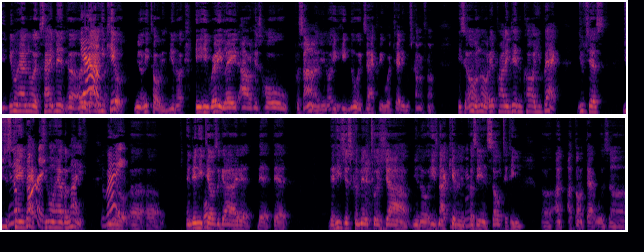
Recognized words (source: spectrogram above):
you don't have no excitement. Uh, yeah. The guy he killed, you know, he told him, you know, he, he really laid out his whole persona. You know, he, he knew exactly where Teddy was coming from. He said, "Oh no, they probably didn't call you back. You just you just you came back. But you don't have a life, right?" You know, uh, uh, and then he tells the guy that that that that he's just committed to his job. You know, he's not killing mm-hmm. him because he insulted him. Uh, I, I, thought that was uh,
